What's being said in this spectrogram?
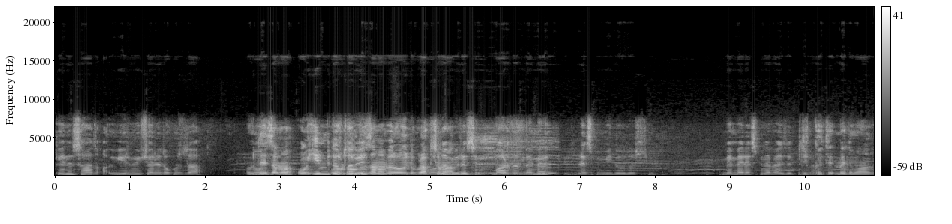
Gene saat 23.59'da O Doğru. ne zaman? O 24 Orada olduğu bir- zaman ben oyunu bırakacağım orada abi. bir resim vardı. Meme resmi miydi o dostum? Meme resmine benzettim ben. Dikkat etmedim abi.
